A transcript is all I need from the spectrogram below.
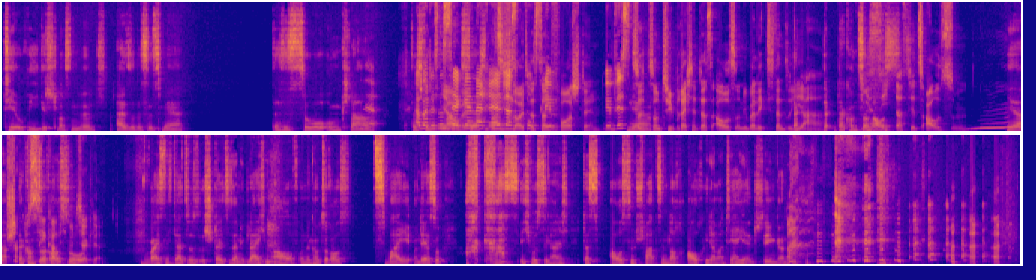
Theorie geschlossen wird. Also das ist mir, das ist so unklar. Ja. Das aber das ist ja, ja generell das Leute Problem. das dann vorstellen. Wir wissen ja. so, so, ein Typ rechnet das aus und überlegt sich dann so, da, ja, da, da kommt so wie raus, sieht das jetzt aus? Hm, ja, da kommt so raus so, weiß nicht, der so, stellt so seine Gleichung auf und dann kommt so raus zwei und er ist so, ach krass, ich wusste gar nicht, dass aus dem schwarzen Loch auch wieder Materie entstehen kann.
